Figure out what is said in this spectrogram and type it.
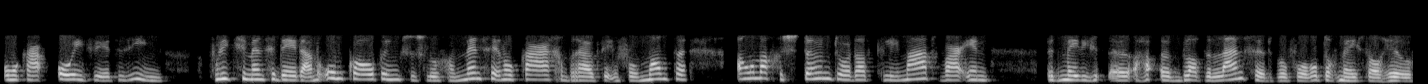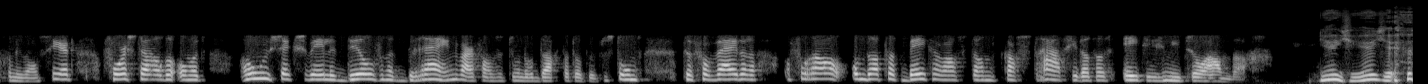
om elkaar ooit weer te zien. Politiemensen deden aan omkoping, ze sloegen mensen in elkaar, gebruikten informanten. Allemaal gesteund door dat klimaat waarin het, medisch, uh, het blad The Lancet bijvoorbeeld, toch meestal heel genuanceerd, voorstelde om het homoseksuele deel van het brein, waarvan ze toen nog dachten dat het bestond, te verwijderen. Vooral omdat dat beter was dan castratie. Dat was ethisch niet zo handig. Jeetje, jeetje.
